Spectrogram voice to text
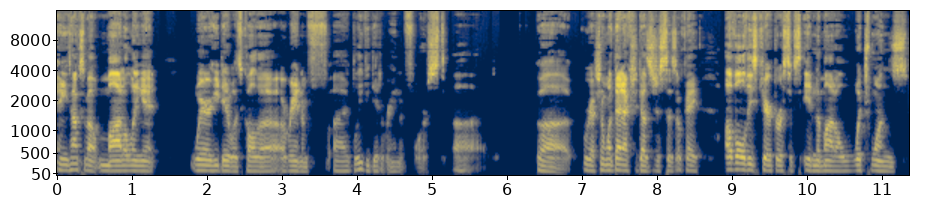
and he talks about modeling it where he did what's called a, a random, uh, I believe he did a random forest uh, uh, regression. What that actually does is just says, okay, of all these characteristics in the model, which ones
